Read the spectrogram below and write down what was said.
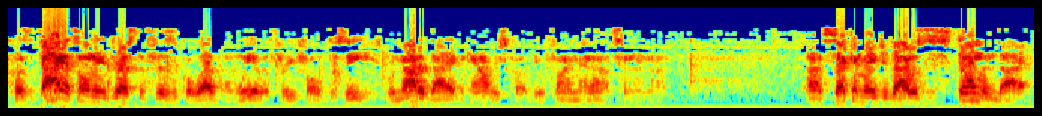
Because diets only address the physical level, we have a threefold disease. We're not a diet and calories club. You'll find that out soon enough. Uh, second major diet was the Stillman diet.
